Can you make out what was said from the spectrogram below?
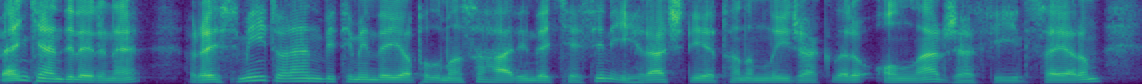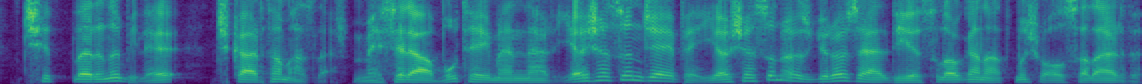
ben kendilerine resmi tören bitiminde yapılması halinde kesin ihraç diye tanımlayacakları onlarca fiil sayarım, çıtlarını bile çıkartamazlar. Mesela bu teğmenler yaşasın CHP, yaşasın Özgür Özel diye slogan atmış olsalardı,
